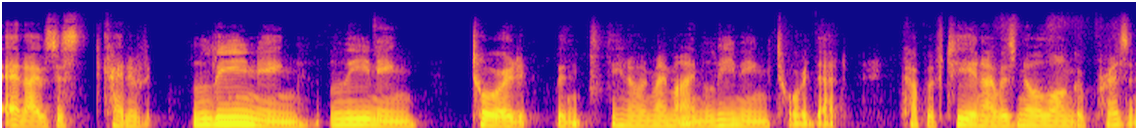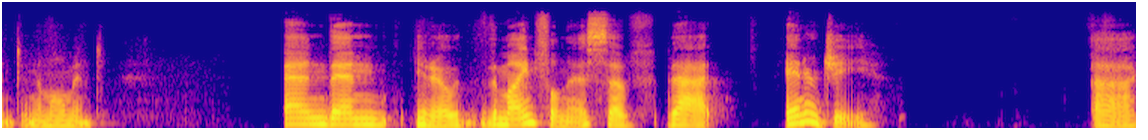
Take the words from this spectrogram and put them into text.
and I was just kind of leaning, leaning toward, you know, in my mind, leaning toward that cup of tea and I was no longer present in the moment. And then, you know, the mindfulness of that energy uh,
